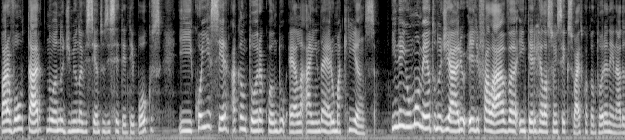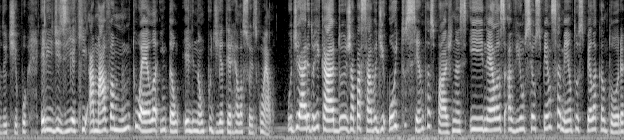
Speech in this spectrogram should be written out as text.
para voltar no ano de 1970 e poucos e conhecer a cantora quando ela ainda era uma criança. Em nenhum momento no diário ele falava em ter relações sexuais com a cantora, nem nada do tipo. Ele dizia que amava muito ela, então ele não podia ter relações com ela. O diário do Ricardo já passava de 800 páginas e nelas haviam seus pensamentos pela cantora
